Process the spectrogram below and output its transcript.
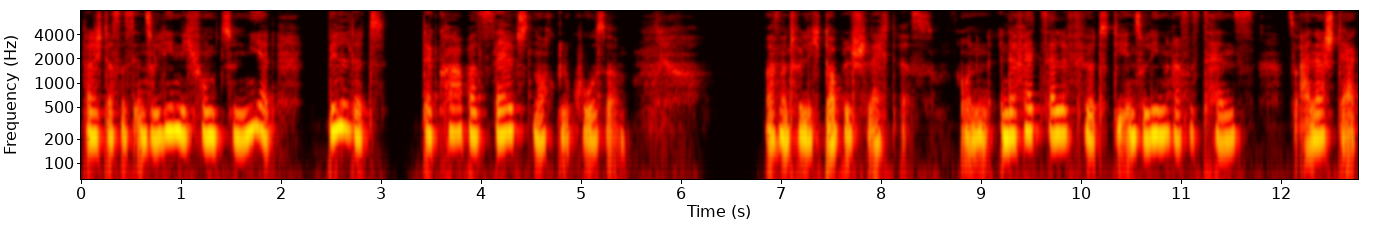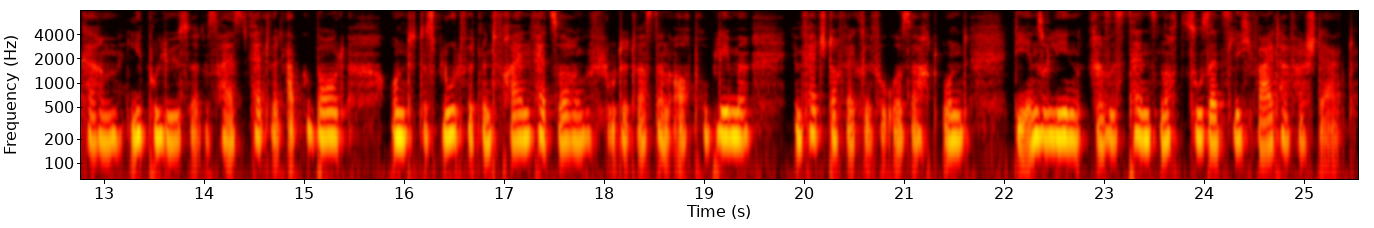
dadurch, dass das Insulin nicht funktioniert, bildet der Körper selbst noch Glucose, was natürlich doppelt schlecht ist. Und in der Fettzelle führt die Insulinresistenz zu einer stärkeren Lipolyse. Das heißt, Fett wird abgebaut und das Blut wird mit freien Fettsäuren geflutet, was dann auch Probleme im Fettstoffwechsel verursacht und die Insulinresistenz noch zusätzlich weiter verstärkt.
